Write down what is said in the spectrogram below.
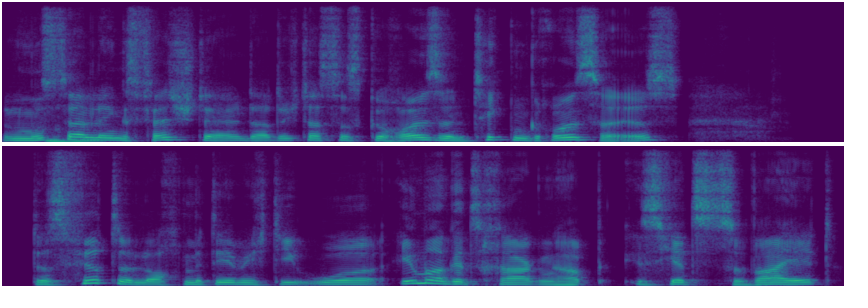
und musste Mhm. allerdings feststellen, dadurch, dass das Gehäuse 'n Ticken größer ist, das vierte Loch, mit dem ich die Uhr immer getragen habe, ist jetzt zu weit,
